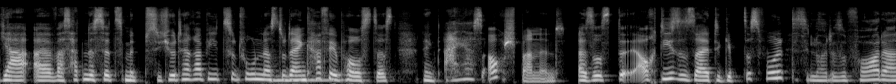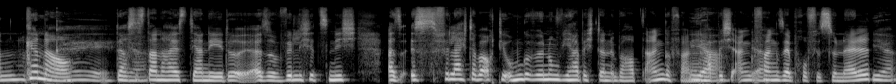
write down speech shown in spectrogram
Ja, äh, was hat denn das jetzt mit Psychotherapie zu tun, dass du deinen Kaffee postest? Denkt, ah ja, ist auch spannend. Also ist, auch diese Seite gibt es wohl. Dass die Leute so fordern. Genau. Okay, dass ja. es dann heißt, ja, nee, also will ich jetzt nicht. Also ist vielleicht aber auch die Umgewöhnung, wie habe ich dann überhaupt angefangen? Ja, habe ich angefangen ja. sehr professionell? Ja.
